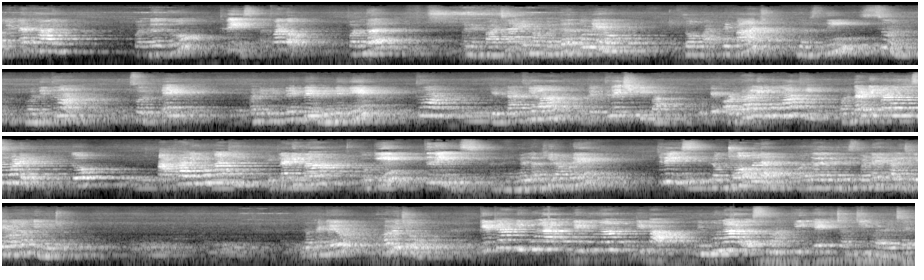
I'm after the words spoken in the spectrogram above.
કેટલા થાય? 15 દુ 30 અથવા તો 15 અને પાછા એમાં 15 ઉમેરો. તો પાંચે પાંચ 10 ની શૂન્ય વધી 3 સોરી 1 અને એટલે બે બે ને એક, ત્રણ. કેટલા થયા? કે 30 ટીપા. તો કે અડધા લીંબુમાંથી 15 ટીપાનો રસ મળે તો આખા લીંબુમાંથી કેટલા તો કે 30 અને અહીંયા લખી આપણે 30 લખજો બધા 15 અને 30 બંને ખાલી જગ્યામાં લખી દેજો. લખાઈ ગયો? હવે જો, કેટલા ટીપુના ટીપુના ટીપા લીંબુના રસમાંથી એક ચમચી ભરે છે?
